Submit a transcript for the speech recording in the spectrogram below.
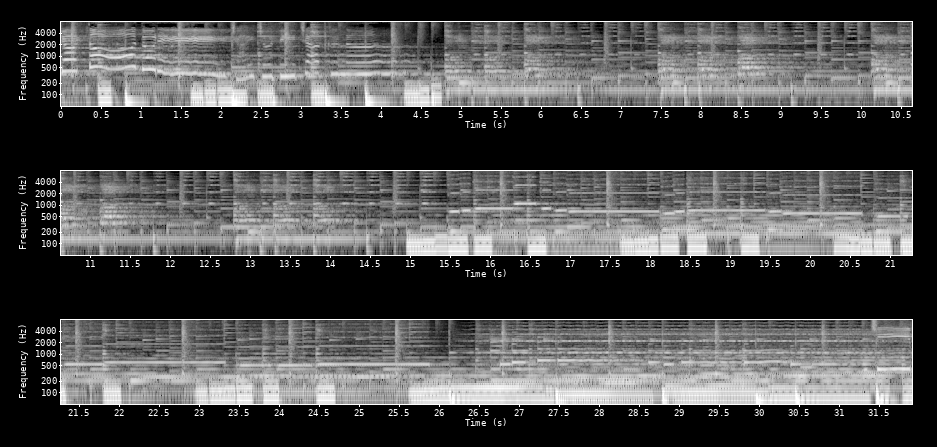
যত দূরে যাই যদি চাক না Thank you. Chỉ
